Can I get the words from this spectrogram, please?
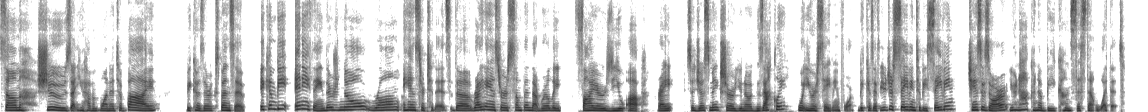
some shoes that you haven't wanted to buy because they're expensive. It can be anything. There's no wrong answer to this. The right answer is something that really fires you up, right? So just make sure you know exactly what you are saving for. Because if you're just saving to be saving, chances are you're not going to be consistent with it.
